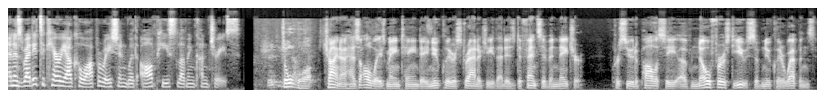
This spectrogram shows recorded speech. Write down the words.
and is ready to carry out cooperation with all peace-loving countries. China has always maintained a nuclear strategy that is defensive in nature, pursued a policy of no first use of nuclear weapons,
